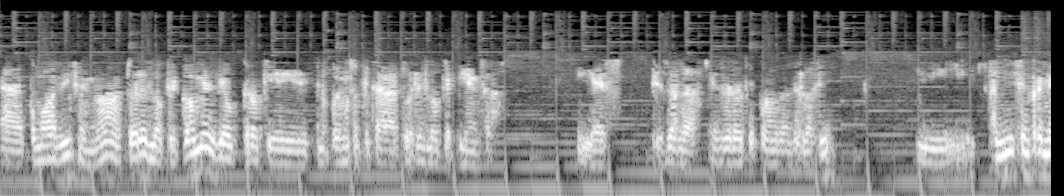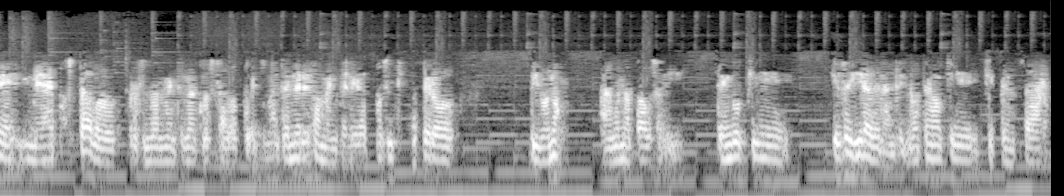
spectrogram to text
Ah, como dicen, ¿no? Tú eres lo que comes, yo creo que lo podemos aplicar a tú eres lo que piensas. Y es, es verdad, es verdad que podemos hacerlo así. Y a mí siempre me, me ha costado, personalmente me ha costado, pues, mantener esa mentalidad positiva, pero digo, no, hago una pausa y tengo que, que seguir adelante, ¿no? Tengo que, que pensar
